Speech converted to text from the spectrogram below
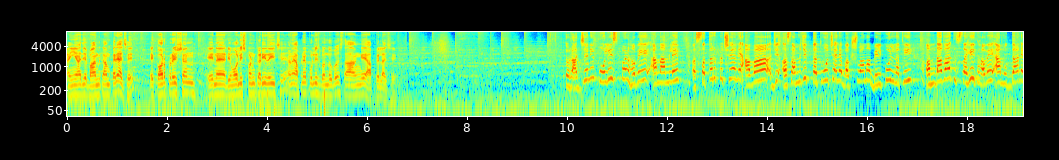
અહીંયા જે બાંધકામ કર્યા છે, એ કોર્પોરેશન એને ડિમોલિશ પણ કરી રહી છે અને આપણે પોલીસ બંદોબસ્ત આ અંગે આપેલા છે. તો રાજ્યની પોલીસ પણ હવે આ મામલે સતર્ક છે અને આવા જે અસામાજિક તત્વો છે એને બક્ષવામાં બિલકુલ નથી. અમદાવાદ સહિત હવે આ મુદ્દાને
